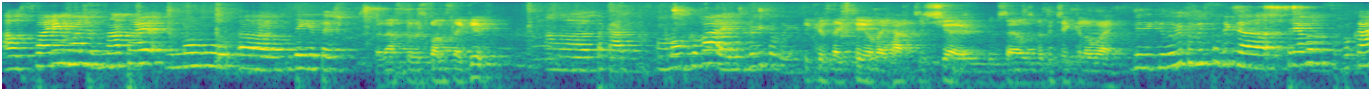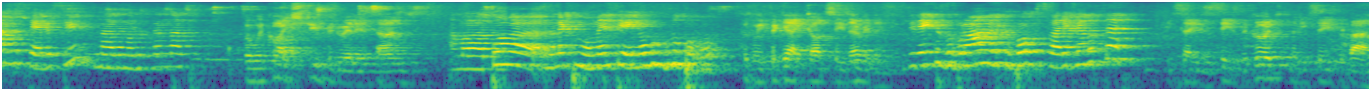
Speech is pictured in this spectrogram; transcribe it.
А уствари може внатре многу е, да ги е тешко. But that's the response they give Ама така, оно одговара и другите луѓе. because they feel they have to show themselves in a particular way. Бидејќи луѓето мислат дека треба да се покажат себе си на еден одреден начин. But we're quite stupid really at times Ама тоа на некои моменти е и многу глупаво, because we forget God sees everything. бидејќи забораваме дека Бог ствари гледа се. He sees, sees the good and he sees the bad.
